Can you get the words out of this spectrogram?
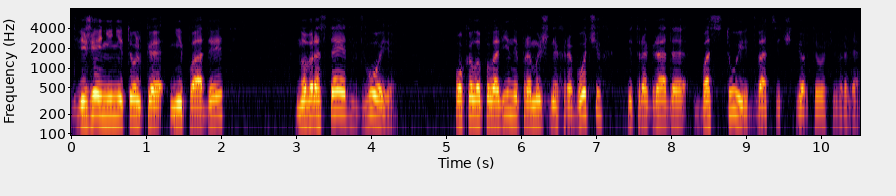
движение не только не падает, но вырастает вдвое. Около половины промышленных рабочих Петрограда бастует 24 февраля.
